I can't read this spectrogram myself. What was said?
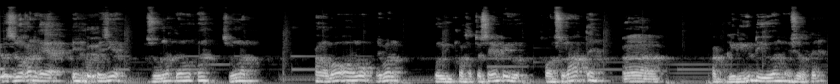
terus gue kan kayak eh apa sih sunat ya apa? Sunat. Ah nggak mau nggak mau. Cuman gue kelas satu SMP gue kawan sunatnya kan gede gede kan sunatnya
